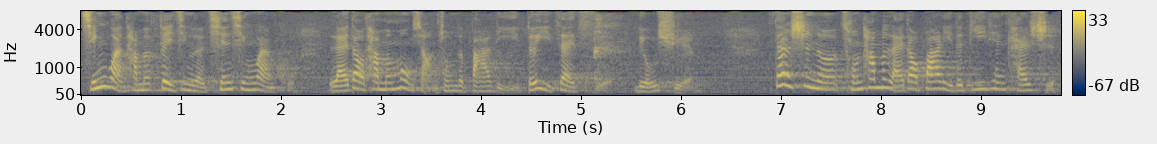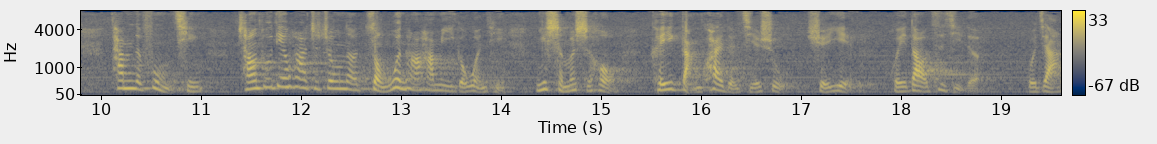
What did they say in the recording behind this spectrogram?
尽管他们费尽了千辛万苦，来到他们梦想中的巴黎，得以在此留学，但是呢，从他们来到巴黎的第一天开始，他们的父母亲长途电话之中呢，总问到他们一个问题：你什么时候可以赶快的结束学业，回到自己的国家，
